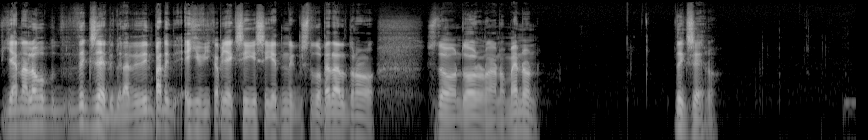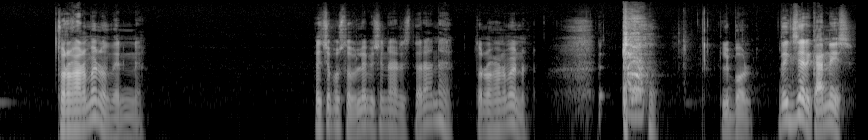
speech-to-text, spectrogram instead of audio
Για ένα λόγο δεν ξέρει. Δηλαδή δεν υπάρχει, έχει βγει κάποια εξήγηση γιατί είναι κλειστό το πέταλο των, των, των οργανωμένων. Δεν ξέρω. Των οργανωμένων δεν είναι. Έτσι όπως το βλέπεις είναι αριστερά, ναι, των οργανωμένων. Λοιπόν, δεν ξέρει κανείς.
